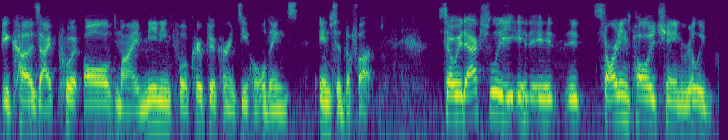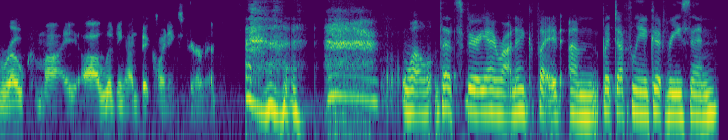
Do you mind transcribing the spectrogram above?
because I put all of my meaningful cryptocurrency holdings into the fund. So it actually, it, it, it starting Polychain really broke my uh, living on Bitcoin experiment. well, that's very ironic, but um, but definitely a good reason.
